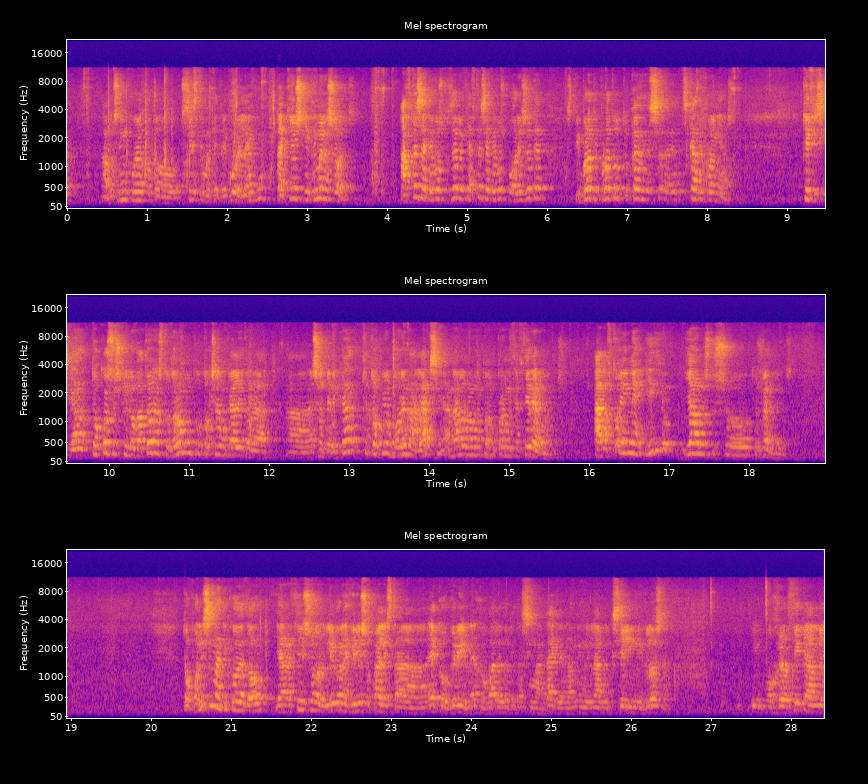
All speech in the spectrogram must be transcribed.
14. Από τη στιγμή που έχω το σύστημα κεντρικού ελέγχου, τα καίω συγκεκριμένες ώρες. Αυτές ακριβώς που θέλω και αυτές ακριβώς που ορίζονται στην πρώτη πρώτη τη κάθε, κάθε χρονιάς. Και φυσικά το κόστος κιλοβατόρας στον δρόμο που το ξέρουμε καλύτερα α, εσωτερικά και το οποίο μπορεί να αλλάξει ανάλογα με τον προμηθευτή ρεύματος. Αλλά αυτό είναι ίδιο για όλους τους vendors. Το πολύ σημαντικό εδώ, για να αρχίσω λίγο να γυρίσω πάλι στα Eco Green, έχω βάλει εδώ και τα σηματάκια να μην μιλάμε ξύλινη γλώσσα. Υποχρεωθήκαμε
